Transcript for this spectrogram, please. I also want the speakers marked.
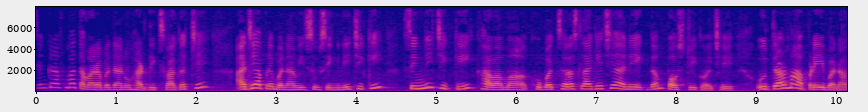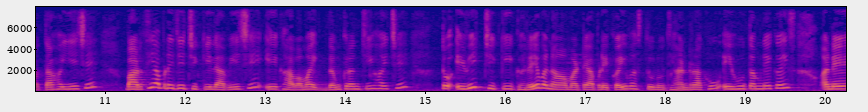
Speaker 1: Kitchen ક્રાફ્ટમાં તમારા બધાનું હાર્દિક સ્વાગત છે. આજે આપણે બનાવીશું સિંગની ચીક્કી સિંગની ચીક્કી ખાવામાં ખૂબ જ સરસ લાગે છે અને એકદમ પૌષ્ટિક હોય છે. ઉત્તરાયણમાં આપણે એ બનાવતા હોઈએ છીએ. બહારથી આપણે જે ચીક્કી લાવીએ છીએ, એ ખાવામાં એકદમ ક્રન્ચી હોય છે. તો એવી જ ચીકી ઘરે બનાવવા માટે આપણે કઈ વસ્તુનું ધ્યાન રાખવું એ હું તમને કહીશ. અને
